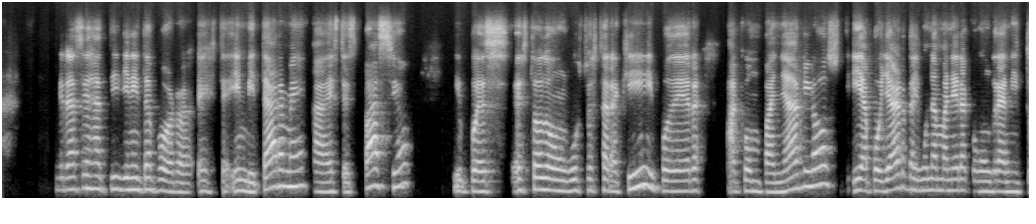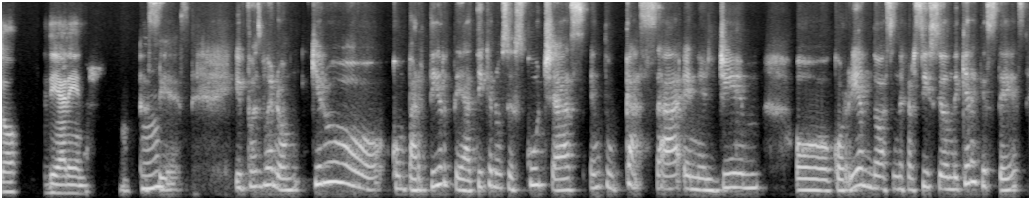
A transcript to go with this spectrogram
Gracias a ti, Jenita, por este, invitarme a este espacio. Y pues es todo un gusto estar aquí y poder acompañarlos y apoyar de alguna manera con un granito de arena. Así es. Y pues bueno, quiero compartirte a ti que nos escuchas en tu casa, en el gym o corriendo, haciendo ejercicio, donde quiera que estés,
